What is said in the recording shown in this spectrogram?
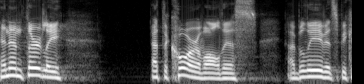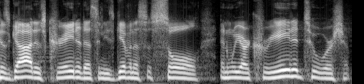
And then, thirdly, at the core of all this I believe it's because God has created us and He's given us a soul, and we are created to worship.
